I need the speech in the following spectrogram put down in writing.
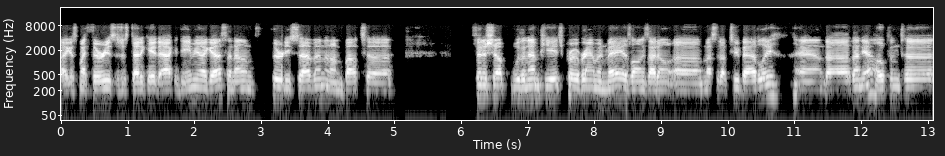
I guess my 30s is just dedicated to academia, I guess. And now I'm 37, and I'm about to finish up with an MPH program in May, as long as I don't uh, mess it up too badly. And uh, then, yeah, hoping to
